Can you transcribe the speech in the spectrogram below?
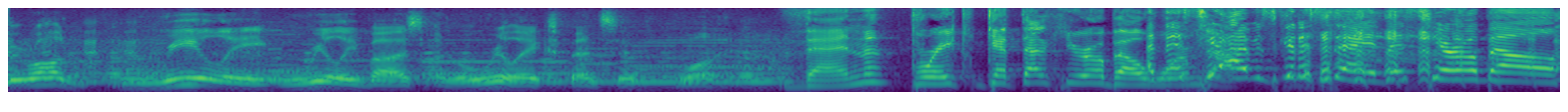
We were all really, really buzzed on really expensive wine. Then break, get that hero bell warmed this, up. I was gonna say this hero bell.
